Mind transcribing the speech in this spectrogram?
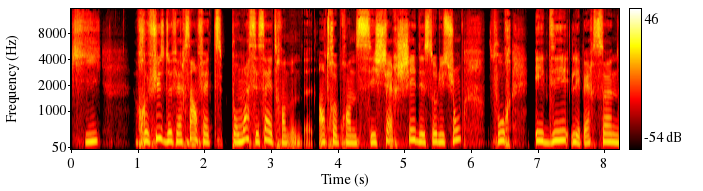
qui refuse de faire ça en fait. Pour moi, c'est ça être en- entreprendre, c'est chercher des solutions pour aider les personnes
